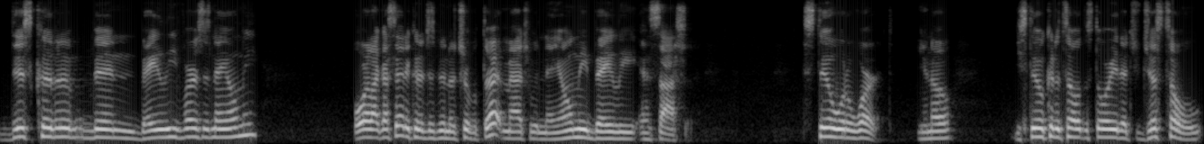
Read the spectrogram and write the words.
this could have been Bayley versus Naomi. Or like I said, it could have just been a triple threat match with Naomi, Bayley, and Sasha. Still would have worked, you know? You still could have told the story that you just told.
